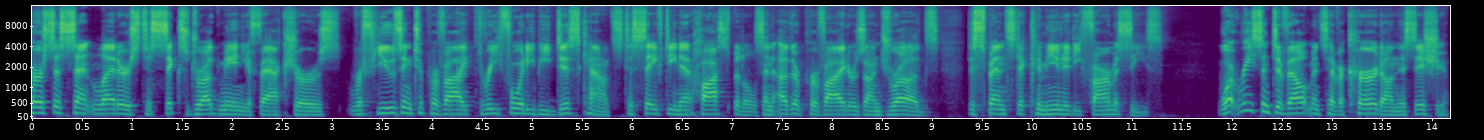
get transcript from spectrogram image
HRSA sent letters to six drug manufacturers refusing to provide 340B discounts to safety net hospitals and other providers on drugs dispensed at community pharmacies. What recent developments have occurred on this issue?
